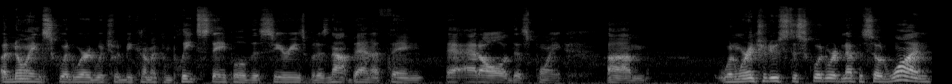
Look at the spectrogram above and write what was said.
annoying Squidward, which would become a complete staple of this series, but has not been a thing at all at this point. Um, when we're introduced to Squidward in episode one,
